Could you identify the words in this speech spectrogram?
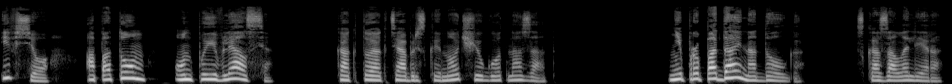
и все. А потом он появлялся, как той октябрьской ночью год назад. «Не пропадай надолго», — сказала Лера.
